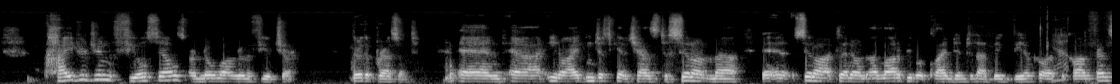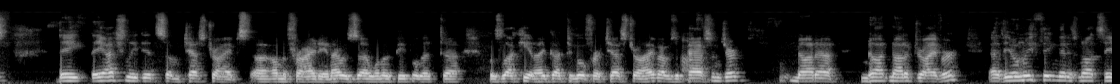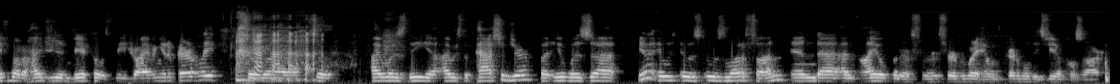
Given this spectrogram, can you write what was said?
hydrogen fuel cells are no longer the future; they're the present. And uh, you know, I didn't just get a chance to sit on uh, uh sit on because I know a lot of people climbed into that big vehicle at yeah. the conference. They they actually did some test drives uh, on the Friday, and I was uh, one of the people that uh, was lucky, and I got to go for a test drive. I was a passenger, not a not not a driver. the only thing that is not safe about a hydrogen vehicle is me driving it, apparently. So, so I was the uh, I was the passenger, but it was uh, yeah it was it was it was a lot of fun and uh, an eye opener for for everybody how incredible these vehicles are.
